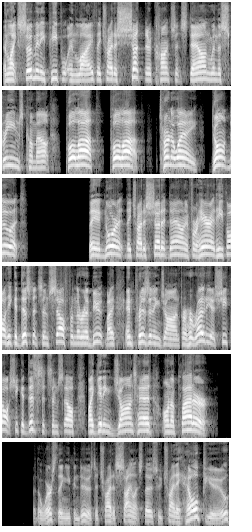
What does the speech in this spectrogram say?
And like so many people in life, they try to shut their conscience down when the screams come out pull up, pull up, turn away, don't do it. They ignore it. They try to shut it down. And for Herod, he thought he could distance himself from the rebuke by imprisoning John. For Herodias, she thought she could distance himself by getting John's head on a platter. But the worst thing you can do is to try to silence those who try to help you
